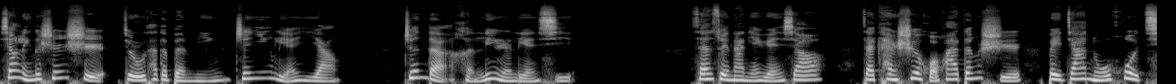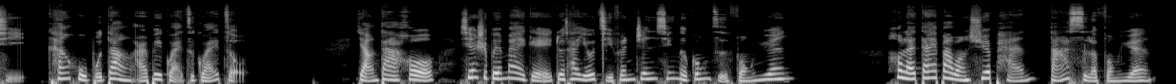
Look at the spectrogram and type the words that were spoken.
香菱的身世就如她的本名甄英莲一样，真的很令人怜惜。三岁那年元宵，在看射火花灯时，被家奴霍启看护不当而被拐子拐走。养大后，先是被卖给对他有几分真心的公子冯渊，后来呆霸王薛蟠打死了冯渊，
